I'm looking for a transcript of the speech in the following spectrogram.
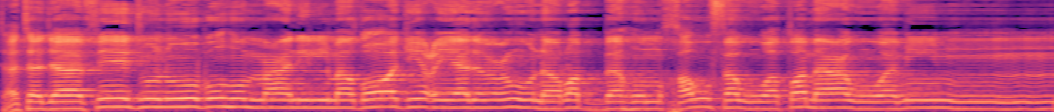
تتجافي جنوبهم عن المضاجع يدعون ربهم خوفا وطمعا ومما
